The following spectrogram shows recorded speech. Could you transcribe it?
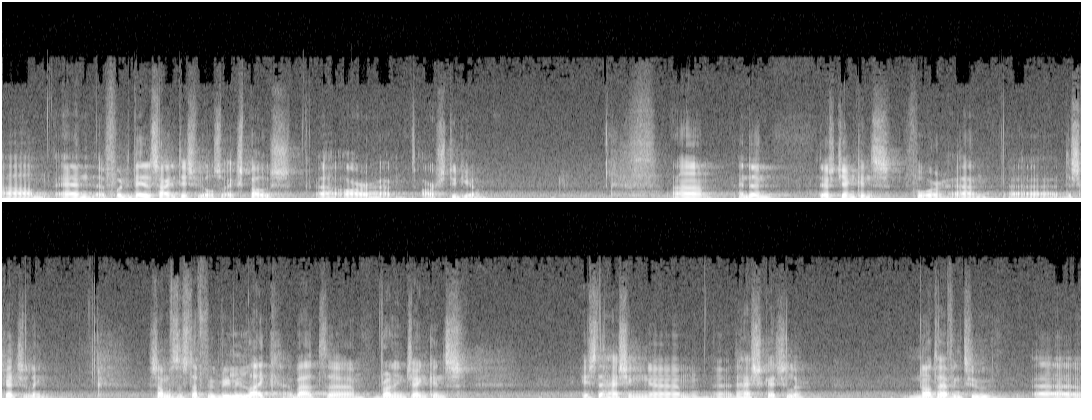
um, and for the data scientists, we also expose uh, our, um, RStudio. Um, and then there's Jenkins for uh, the scheduling. some of the stuff we really like about running Jenkins is the hashing, um, the hash scheduler. Not having to uh,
